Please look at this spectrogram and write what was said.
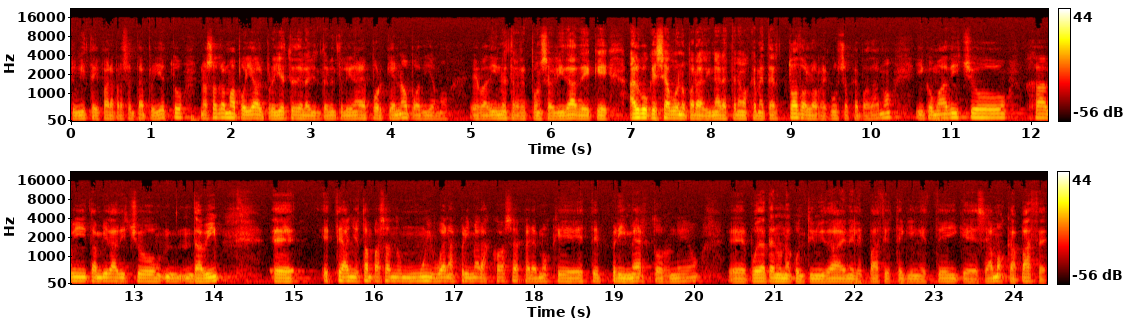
tuvisteis para presentar el proyecto. Nosotros hemos apoyado el proyecto del Ayuntamiento de Linares porque no podíamos evadir nuestra responsabilidad de que algo que sea bueno para Linares tenemos que meter todos los recursos que podamos. Y como ha dicho Javi, también ha dicho mm, David, eh, este año están pasando muy buenas primeras cosas. Esperemos que este primer torneo eh, pueda tener una continuidad en el espacio, esté quien esté, y que seamos capaces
